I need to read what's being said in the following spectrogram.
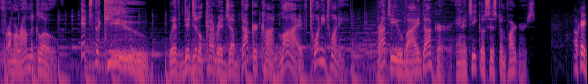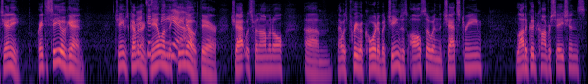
from around the globe. It's theCUBE, with digital coverage of DockerCon Live 2020. Brought to you by Docker and its ecosystem partners. Okay, Jenny, great to see you again. James Governor nailing the you. keynote there. Chat was phenomenal. Um, that was pre-recorded, but James was also in the chat stream. A lot of good conversations.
